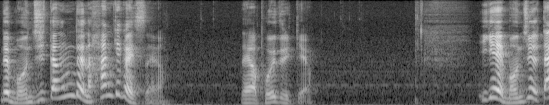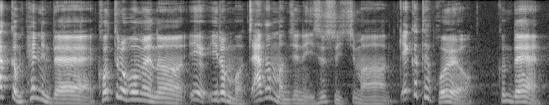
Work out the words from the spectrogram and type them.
근데 먼지 닦는 데는 한계가 있어요. 내가 보여드릴게요. 이게 먼지를 닦은 팬인데 겉으로 보면은 이, 이런 뭐 작은 먼지는 있을 수 있지만 깨끗해 보여요. 근데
